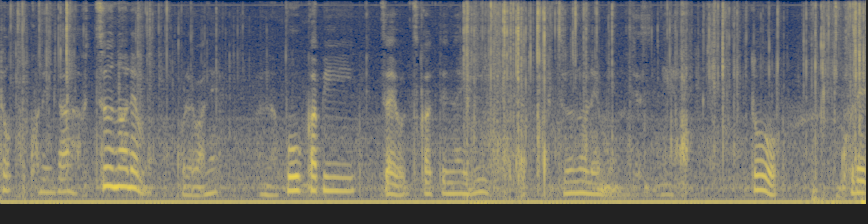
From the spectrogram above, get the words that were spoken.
と、これが普通のレモン。これはね、あの防カビ剤を使ってない普通のレモンですね。と、これ、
